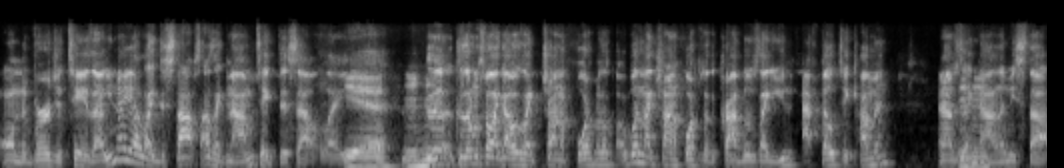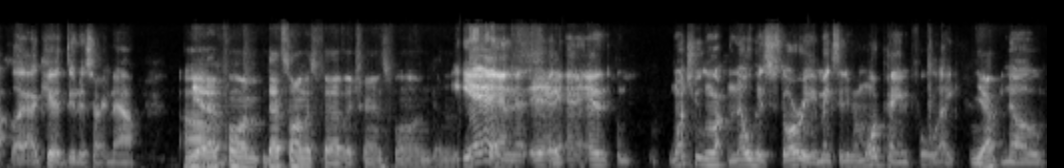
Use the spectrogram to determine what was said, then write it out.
on the verge of tears. I, you know, got like the stops. I was like, nah, I'm gonna take this out. Like, Yeah. because I almost felt like I was like trying to force myself. I wasn't like trying to force myself to cry, but it was like you. I felt it coming, and I was Mhm. like, nah, let me stop. Like, I can't do this right now. yeah, Um, that form, that song is forever transformed. And Yeah, and, and, and and once you know his story, it makes it even more painful. Like, yep. you know,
